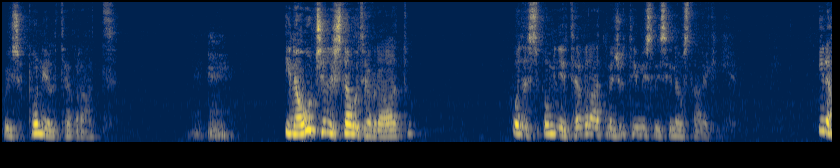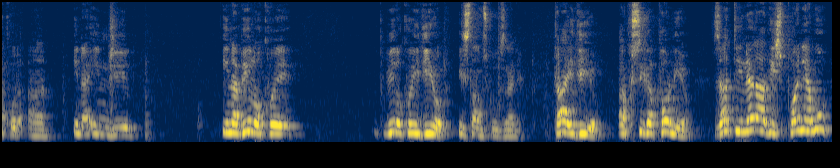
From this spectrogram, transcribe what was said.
koji su ponijeli tevrat i naučili šta u Tevratu, ovdje se spominje Tevrat, međutim misli se na ostale knjige. I na Kur'an, i na Inđil, i na bilo koje, bilo koji dio islamskog znanja. Taj dio, ako si ga ponio, zatim ne radiš po njemu,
